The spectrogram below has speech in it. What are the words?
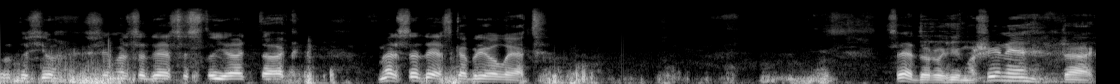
Тут ось ще мерседеси стоять так. Мерседес кабріолет. Це дорогі машини. Так.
